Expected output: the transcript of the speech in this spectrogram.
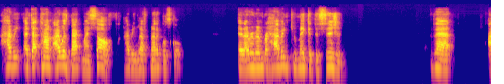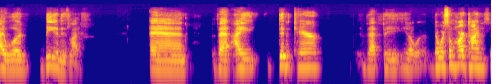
having, at that time, I was back myself, having left medical school. And I remember having to make a decision that I would be in his life and that I didn't care that the you know there were some hard times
